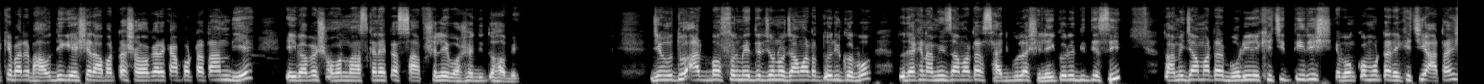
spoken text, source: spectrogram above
একেবারে ভাও দিকে এসে রাবারটা সহকারে কাপড়টা টান দিয়ে এইভাবে সমান মাঝখানে একটা সাপ সেলাই বসিয়ে দিতে হবে। যেহেতু আট বছর মেয়েদের জন্য জামাটা তৈরি করব, তো দেখেন আমি জামাটার সাইডগুলো সেলাই করে দিতেছি। তো আমি জামাটার বডি রেখেছি তিরিশ এবং কোমরটা রেখেছি আঠাশ।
